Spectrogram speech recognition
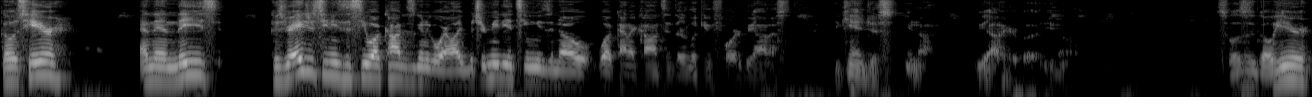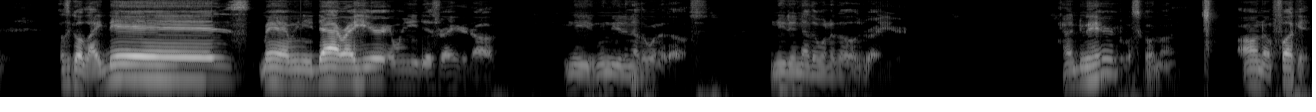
goes here, and then these because your agency needs to see what content is going to go where. Like, but your media team needs to know what kind of content they're looking for. To be honest, you can't just you know be out here, but you know. So let's just go here. Let's go like this. Man, we need that right here, and we need this right here, dog. We need we need another one of those. We need another one of those right here. Can I do here? What's going on? I don't know. Fuck it.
